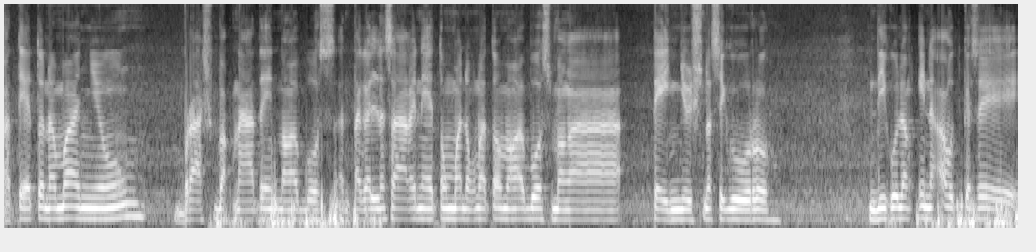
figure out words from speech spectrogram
At ito naman yung brushback natin mga boss. Ang tagal na sa akin itong manok na to mga boss, mga 10 years na siguro. Hindi ko lang ina-out kasi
